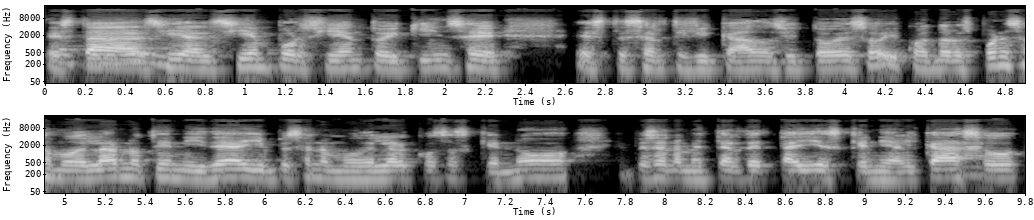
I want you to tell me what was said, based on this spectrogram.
está así al 100% y 15 este, certificados y todo eso. Y cuando los pones a modelar no tienen idea y empiezan a modelar cosas que no, empiezan a meter detalles que ni al caso.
